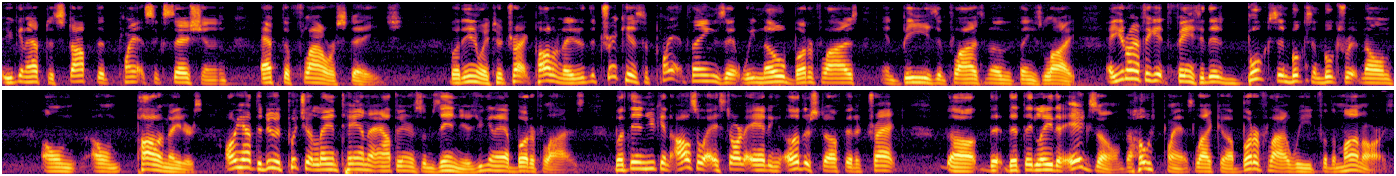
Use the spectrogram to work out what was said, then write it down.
You're gonna have to stop the plant succession at the flower stage. But anyway, to attract pollinators, the trick is to plant things that we know butterflies and bees and flies and other things like. And you don't have to get fancy. There's books and books and books written on on on pollinators. All you have to do is put your lantana out there and some zinnias. You can have butterflies. But then you can also start adding other stuff that attract uh, that, that they lay their eggs on, the host plants like uh, butterfly weed for the monarchs.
